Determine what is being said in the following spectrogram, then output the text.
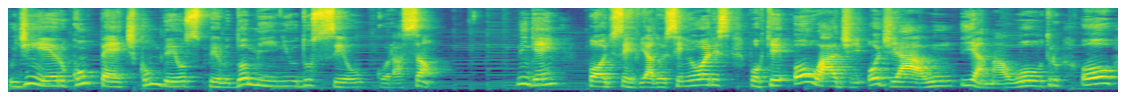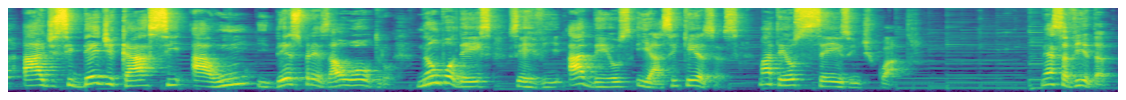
o dinheiro compete com Deus pelo domínio do seu coração. Ninguém pode servir a dois senhores, porque ou há de odiar um e amar o outro, ou há de se dedicar-se a um e desprezar o outro. Não podeis servir a Deus e às riquezas. Mateus 6:24. Nessa vida,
